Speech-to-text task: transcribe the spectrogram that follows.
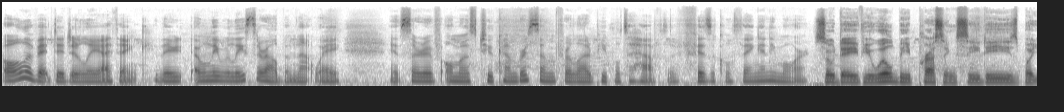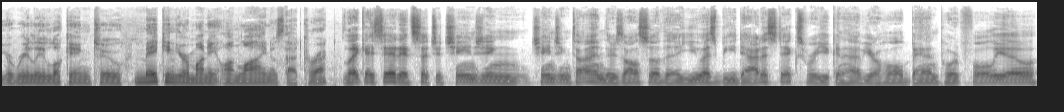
all of it digitally, I think. They only release their album that way. It's sort of almost too cumbersome for a lot of people to have the physical thing anymore. So, Dave, you will be pressing CDs, but you're really looking to making your money online. Is that correct? Like I said, it's such a changing, changing time. There's also the USB data sticks where you can have your whole band portfolio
